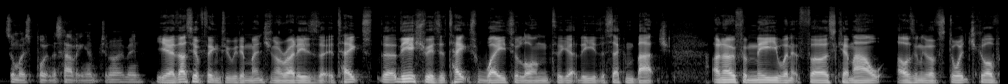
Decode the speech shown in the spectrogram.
it's almost pointless having him. Do you know what I mean? Yeah, that's the other thing too we didn't mention already is that it takes the, the issue is it takes way too long to get the the second batch. I know for me when it first came out, I was going to go with Stoichkov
